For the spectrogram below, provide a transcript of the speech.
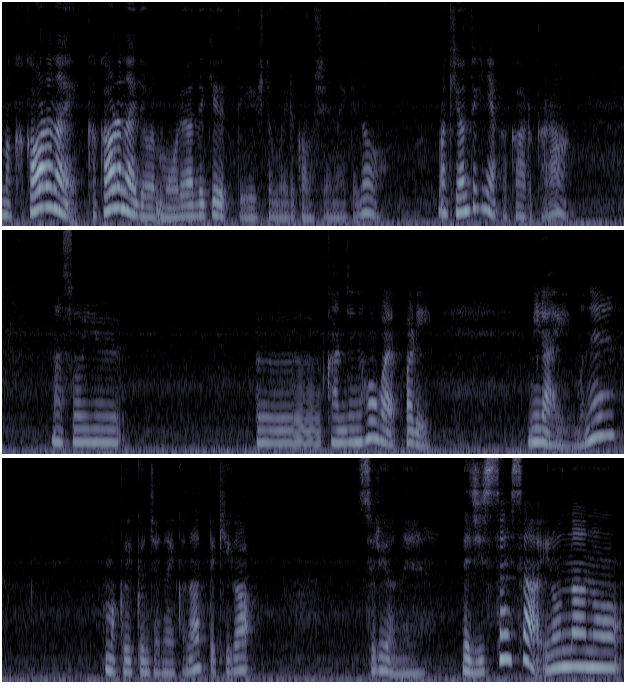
まあ関わらない関わらないでも俺はできるっていう人もいるかもしれないけどまあ基本的には関わるからまあそういうう感じの方がやっぱり未来もねうまくいくんじゃないかなって気がするよね。で実際さいろんなあの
